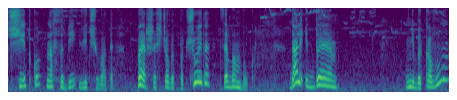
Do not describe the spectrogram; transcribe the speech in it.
чітко на собі відчувати. Перше, що ви почуєте, це бамбук. Далі йде ніби кавун,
